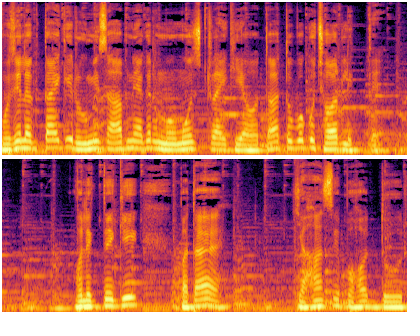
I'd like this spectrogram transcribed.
मुझे लगता है कि रूमी साहब ने अगर मोमोज ट्राई किया होता तो वो कुछ और लिखते। वो लिखते कि, पता है, यहाँ से बहुत दूर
